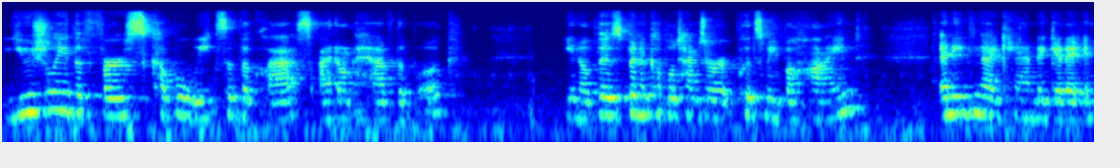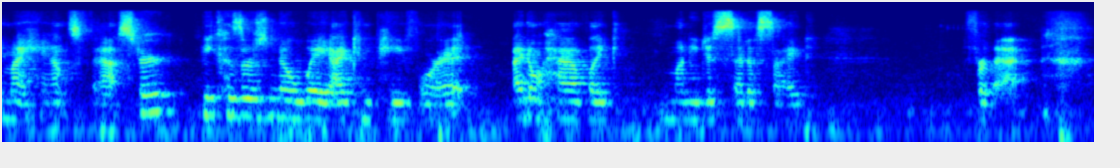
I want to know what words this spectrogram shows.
usually the first couple weeks of the class, I don't have the book. You know, there's been a couple times where it puts me behind. Anything I can to get it in my hands faster because there's no way I can pay for it. I don't have like money just set aside for that.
